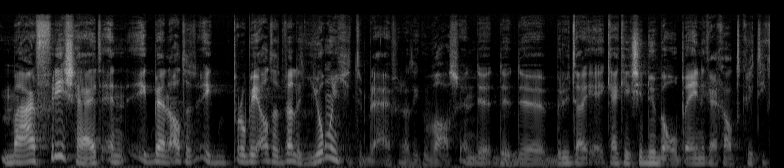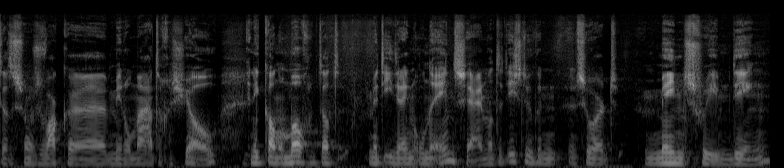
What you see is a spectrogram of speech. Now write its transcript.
Maar frisheid, en ik ben altijd, ik probeer altijd wel het jongetje te blijven dat ik was. En de, de, de brutaliteit. Kijk, ik zit nu bij op één, ik krijg altijd kritiek dat is zo'n zwakke, eh, middelmatige show. En ik kan onmogelijk dat met iedereen oneens zijn, want het is natuurlijk een, een soort mainstream ding.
